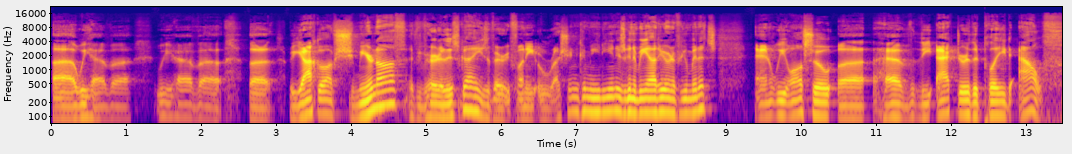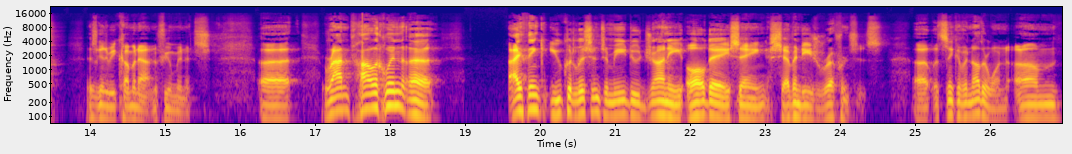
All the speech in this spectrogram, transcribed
Uh, we have uh, we have uh, Yakov Smirnoff. If you've heard of this guy, he's a very funny Russian comedian. He's going to be out here in a few minutes. And we also have the actor that played Alf is going to be coming out in a few minutes. Uh, Ron Poliquin, uh, I think you could listen to me do Johnny all day saying 70s references. Uh, let's think of another one. Um,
